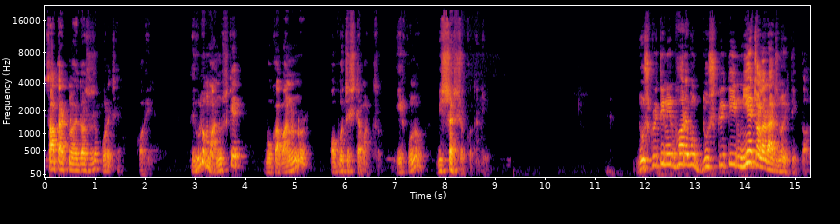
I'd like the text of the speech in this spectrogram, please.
সাত, আট, নয়, দশ এসব করেছে? করে এগুলো মানুষকে বোকা বানানোর অপচেষ্টা মাত্র। এর কোনো বিশ্বাসযোগ্যতা নেই। দুষ্কৃতি নির্ভর এবং দুষ্কৃতি নিয়ে চলা রাজনৈতিক দল।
